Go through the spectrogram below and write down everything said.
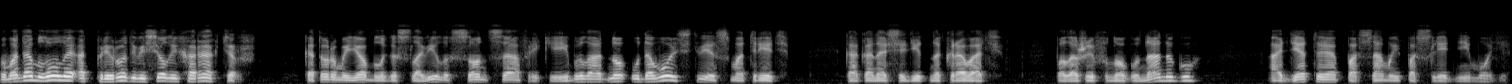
У мадам Лолы от природы веселый характер, которым ее благословило солнце Африки, и было одно удовольствие смотреть, как она сидит на кровать, положив ногу на ногу, одетая по самой последней моде.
